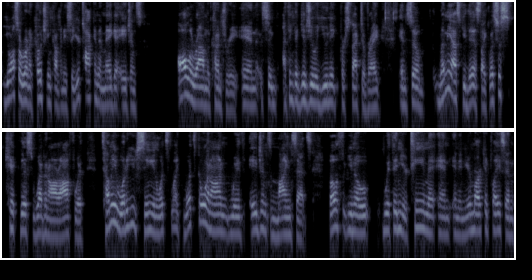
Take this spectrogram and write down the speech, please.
you also run a coaching company so you're talking to mega agents all around the country and so i think that gives you a unique perspective right? And so let me ask you this like let's just kick this webinar off with tell me what are you seeing? What's like what's going on with agents mindsets both you know within your team and and in your marketplace and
